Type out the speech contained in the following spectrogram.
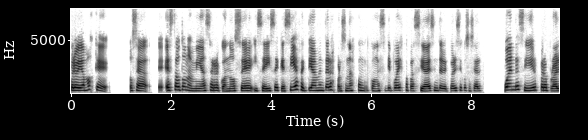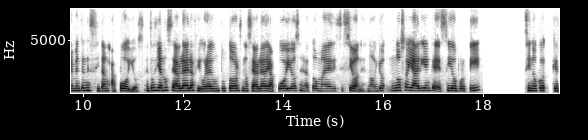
Pero digamos que, o sea, e-, esta autonomía se reconoce y se dice que sí, efectivamente las personas con, con este tipo de discapacidades intelectual y psicosocial pueden decidir, pero probablemente necesitan apoyos. Entonces ya no se habla de la figura de un tutor, sino se habla de apoyos en la toma de decisiones, ¿no? Yo no soy alguien que decido por ti, sino que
